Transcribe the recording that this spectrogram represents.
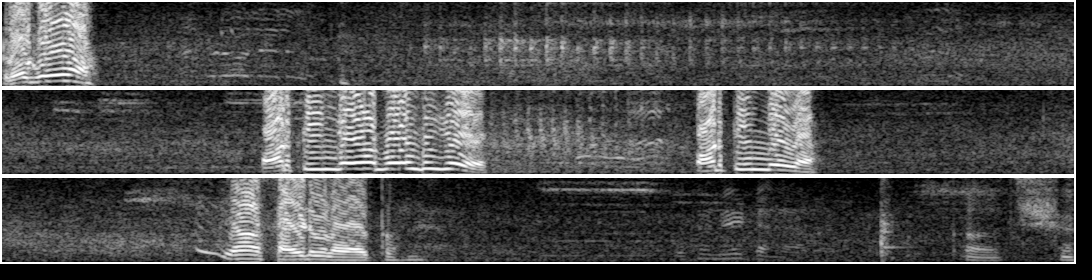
रोक गया और तीन जगह बोल दीजिए। और तीन जगह। यहाँ साइड में लगाया तो हमने। अच्छा।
